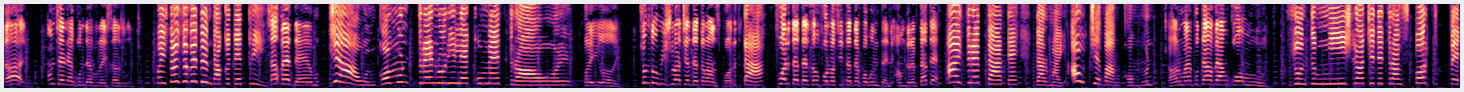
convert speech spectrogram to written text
Stai, nu înțeleg unde vrei să ajungi. Păi stai să vedem dacă te prind Să vedem. Ce au în comun trenurile cu metroul? Păi, îi, sunt mijloace de transport. Da Foarte des sunt folosite de pământeni, am dreptate? Ai dreptate, dar mai au ceva în comun. Ce ar mai putea avea în comun? Sunt mijloace de transport pe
